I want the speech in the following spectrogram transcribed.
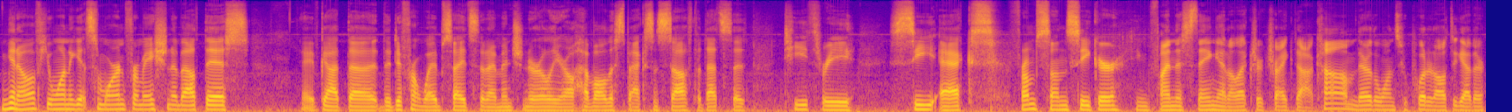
you know, if you want to get some more information about this, they've got the the different websites that I mentioned earlier. I'll have all the specs and stuff, but that's the T3CX from Sunseeker. You can find this thing at electrictrike.com. They're the ones who put it all together.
